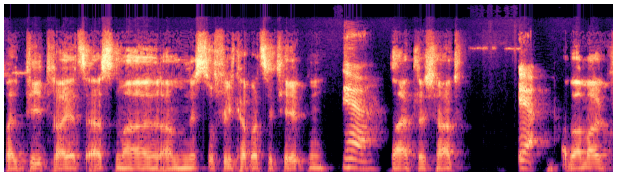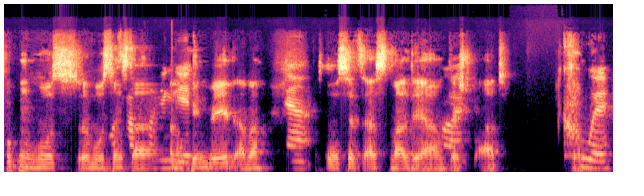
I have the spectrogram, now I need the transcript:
weil Petra jetzt erstmal ähm, nicht so viel Kapazitäten ja. zeitlich hat. Ja. Aber mal gucken, wo es uns da noch hinweht. Aber ja. so ist jetzt erstmal der, der Start. Cool.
